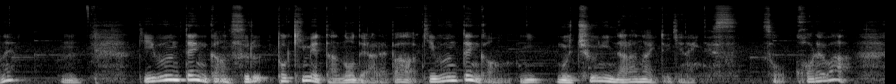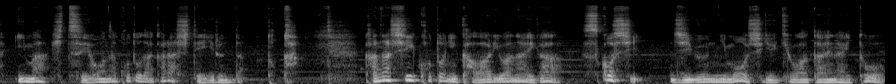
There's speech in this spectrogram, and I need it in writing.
ね。うん、気分転換すると決めたのであれば気分転換に夢中にならないといけないんです。そうこれは今必要なことだからしているんだとか悲しいことに変わりはないが少し自分にも刺激を与えないと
